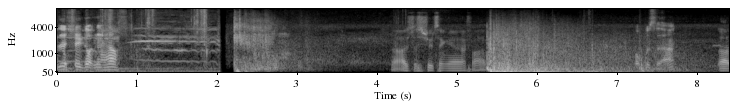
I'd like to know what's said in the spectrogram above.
I've literally got no health. No, I was just shooting uh, five. What was that? That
